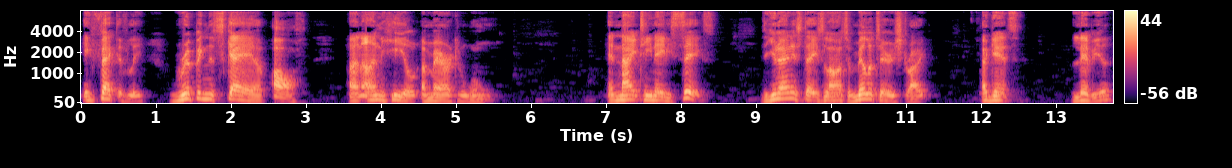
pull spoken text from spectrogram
effectively ripping the scab off an unhealed American wound. In 1986, the United States launched a military strike against Libya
